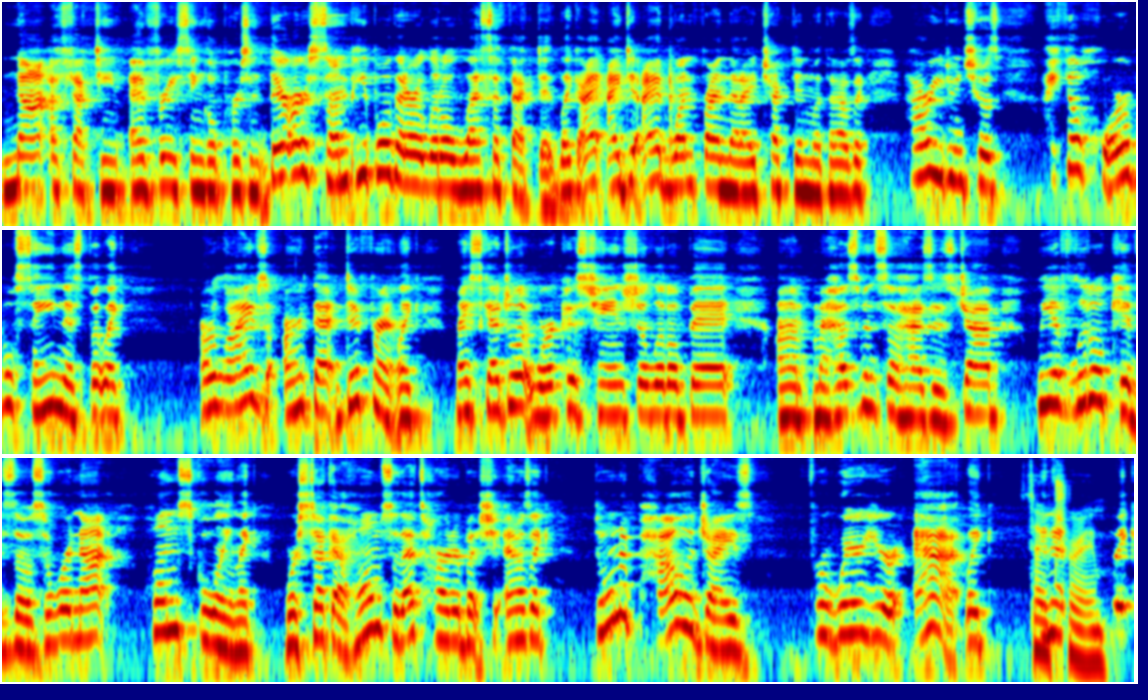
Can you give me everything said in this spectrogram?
not affecting every single person. There are some people that are a little less affected. Like I, I, did, I had one friend that I checked in with, and I was like, "How are you doing?" She goes, "I feel horrible saying this, but like our lives aren't that different. Like my schedule at work has changed a little bit. Um, my husband still has his job. We have little kids though, so we're not homeschooling. Like we're stuck at home, so that's harder. But she, and I was like, don't apologize for where you're at. Like, so true. like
